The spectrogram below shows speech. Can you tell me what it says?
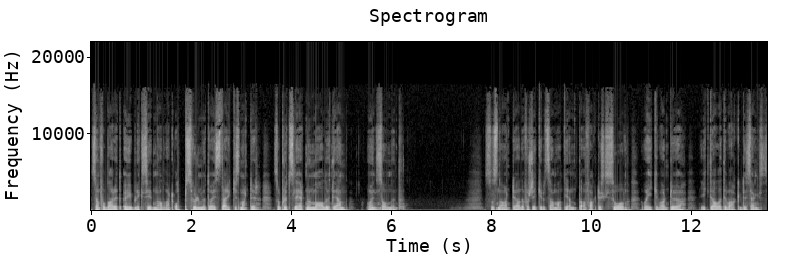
som for bare et øyeblikk siden hadde vært oppsvulmet og i sterke smerter, så plutselig helt normal ut igjen, og hun sovnet. Så snart de hadde forsikret seg om at jenta faktisk sov og ikke var død, gikk de alle tilbake til sengs.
